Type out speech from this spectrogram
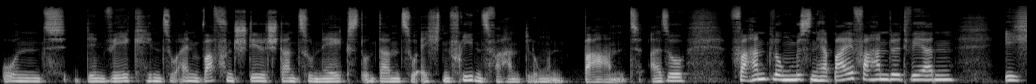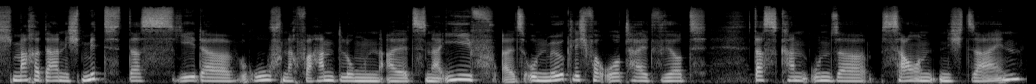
und den Weg hin zu einem Waffenstillstand zunächst und dann zu echten Friedensverhandlungen bahnt. Also Verhandlungen müssen herbeiverhandelt werden. Ich mache da nicht mit, dass jeder Ruf nach Verhandlungen als naiv, als unmöglich verurteilt wird. Das kann unser Sound nicht sein.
